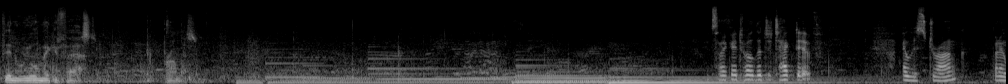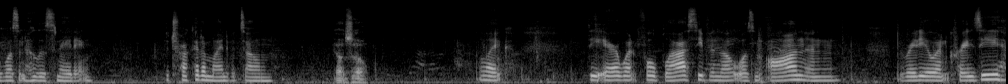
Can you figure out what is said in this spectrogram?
Then we will make it fast. I promise. It's like I told the detective. I was drunk, but I wasn't hallucinating. The truck had a mind of its own. How so? Like, the air went full blast even though it wasn't on, and the radio went crazy.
